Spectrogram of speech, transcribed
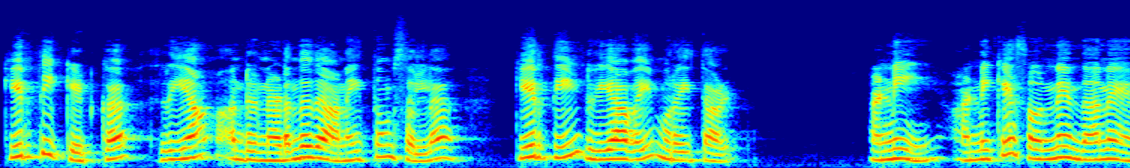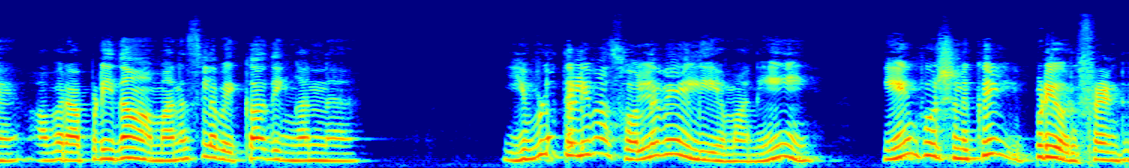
கீர்த்தி கேட்க ரியா அன்று நடந்தது அனைத்தும் சொல்ல கீர்த்தி ரியாவை முறைத்தாள். அண்ணி அன்னைக்கே சொன்னேன் தானே அவர் அப்படிதான் மனசுல வைக்காதீங்கன்னு. இவ்வளோ தெளிவாக சொல்லவே இல்லையேம்மா நீ ஏன் புருஷனுக்கு இப்படி ஒரு ஃப்ரெண்ட்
